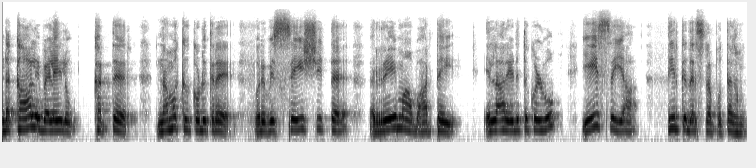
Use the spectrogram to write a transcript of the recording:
இந்த காலை வேளையிலும் கர்த்தர் நமக்கு கொடுக்கிற ஒரு விசேஷித்த ரேமா வார்த்தை எல்லாரும் எடுத்துக்கொள்வோம். ஏசையா தீர்க்க தரிசன புத்தகம்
